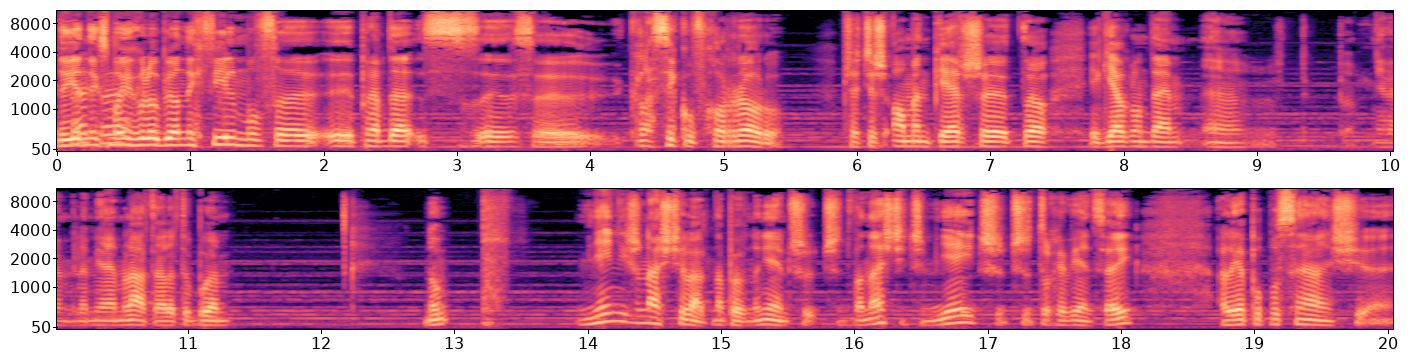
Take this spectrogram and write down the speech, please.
do jednych tak, z moich tak. ulubionych filmów, y, prawda, z, z klasyków horroru. Przecież Omen pierwszy, to jak ja oglądałem, nie wiem ile miałem lat, ale to byłem no mniej niż 11 lat na pewno. Nie wiem, czy, czy 12, czy mniej, czy, czy trochę więcej ale ja po poseansie,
